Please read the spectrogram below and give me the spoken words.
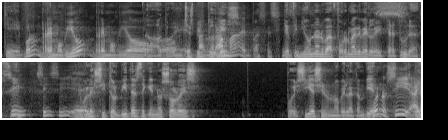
que bueno, removió, removió no, tuvo muchas el panorama, virtudes. El, sí, Definió sí. una nueva forma de ver la literatura. Sí, sí, sí. Eh. Si te olvidas de que no solo es poesía, sino novela también. Bueno, sí, hay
